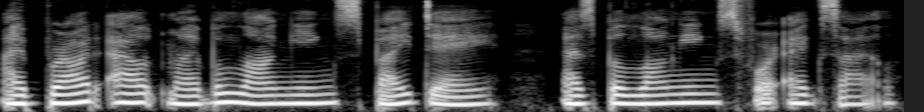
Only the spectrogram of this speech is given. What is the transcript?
I brought out my belongings by day as belongings for exile,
